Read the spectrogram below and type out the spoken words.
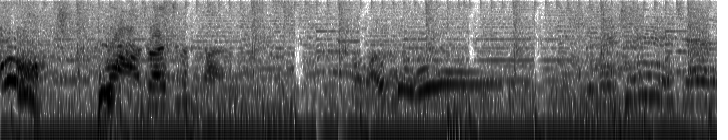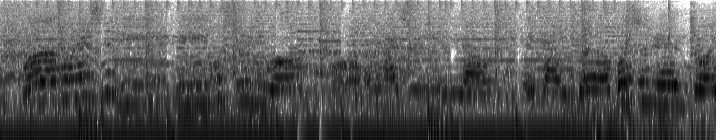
哦，哇，这还真的很大呀！玩火。我不认识你，你不属于我，我们还是一样，陪在一个陌生人左右。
